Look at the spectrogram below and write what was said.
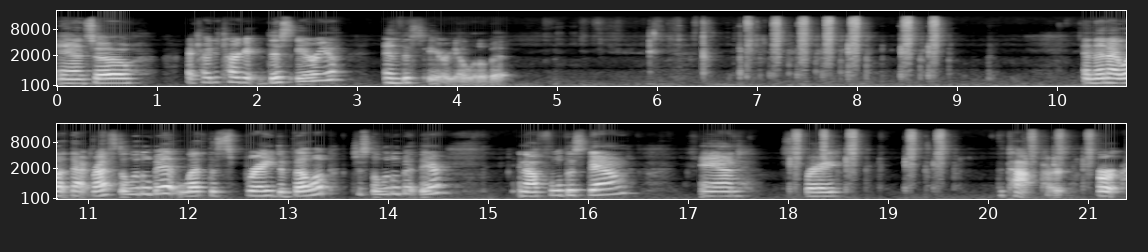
And so I try to target this area and this area a little bit. And then I let that rest a little bit, let the spray develop just a little bit there. And I'll fold this down and spray the top part, or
